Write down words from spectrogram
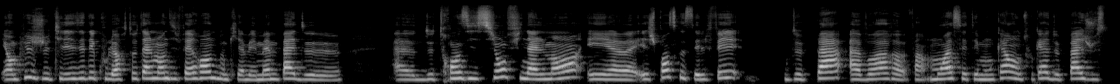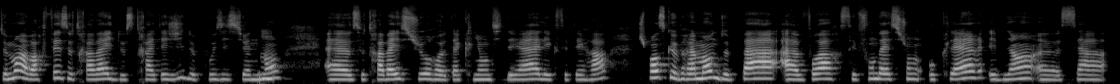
Et en plus, j'utilisais des couleurs totalement différentes, donc il n'y avait même pas de, de transition finalement. Et, et je pense que c'est le fait de pas avoir, enfin moi c'était mon cas en tout cas, de pas justement avoir fait ce travail de stratégie, de positionnement, mmh. euh, ce travail sur euh, ta cliente idéale, etc. Je pense que vraiment de pas avoir ces fondations au clair, eh bien euh, ça,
